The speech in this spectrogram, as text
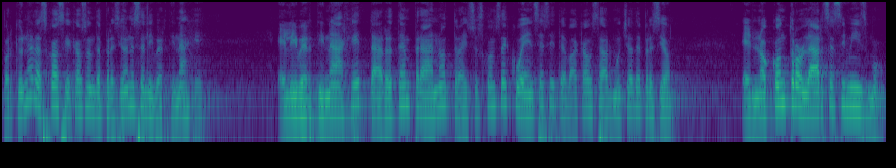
Porque una de las cosas que causan depresión es el libertinaje. El libertinaje, tarde o temprano, trae sus consecuencias y te va a causar mucha depresión. El no controlarse a sí mismo,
